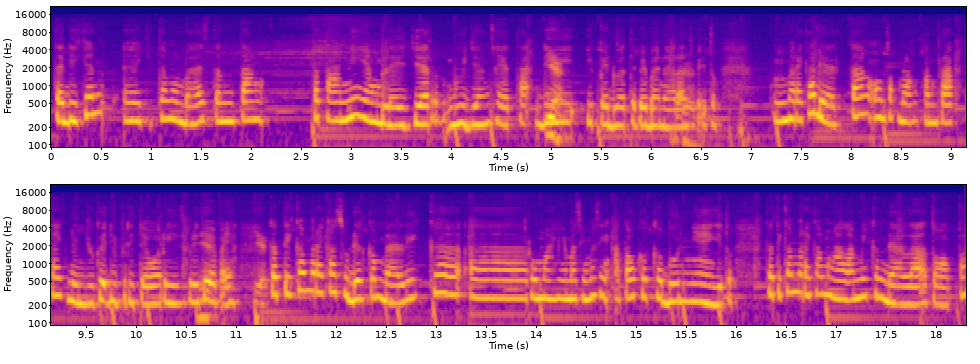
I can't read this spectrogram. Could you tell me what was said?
tadi kan eh, kita membahas tentang petani yang belajar bujang seta di Iya. IP 2 TP Betul. seperti itu. Mereka datang untuk melakukan praktek dan juga diberi teori seperti itu Iya, ya Pak ya. iya. Ketika mereka sudah kembali ke eh, rumahnya masing-masing atau ke kebunnya gitu, ketika mereka mengalami kendala atau apa,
